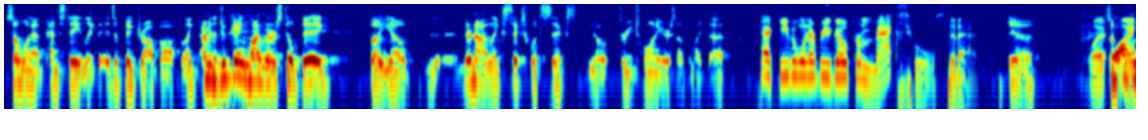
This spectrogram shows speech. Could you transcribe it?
someone at Penn State. Like it's a big drop off. Like I mean the Duquesne linemen are still big, but you know they're not like six foot six, you know three twenty or something like that. Heck, even whenever you go from max schools to that. Yeah. Like, So like,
